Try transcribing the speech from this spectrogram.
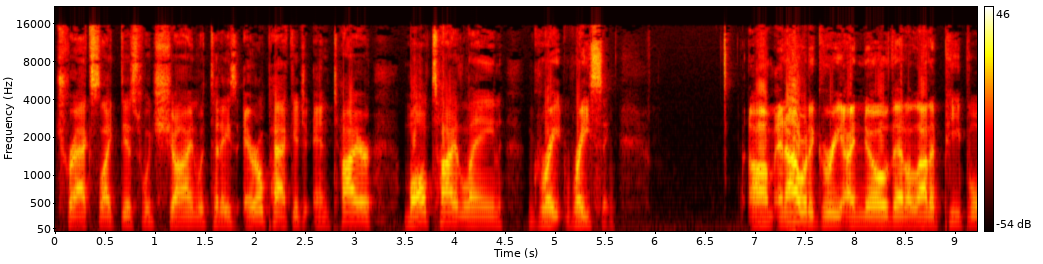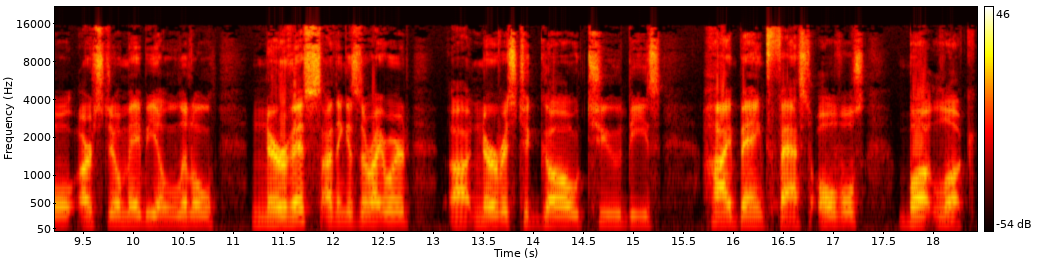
Tracks like this would shine with today's aero package and tire, multi lane, great racing. Um, and I would agree. I know that a lot of people are still maybe a little nervous, I think is the right word, uh, nervous to go to these high banked fast ovals. But look,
